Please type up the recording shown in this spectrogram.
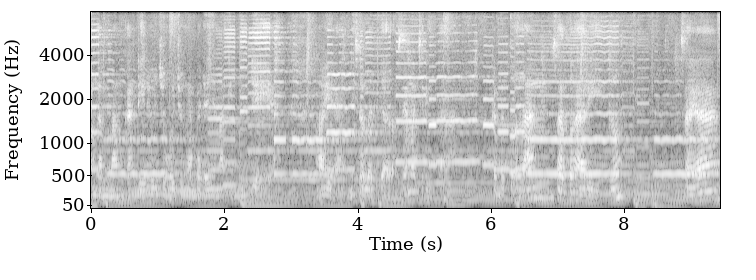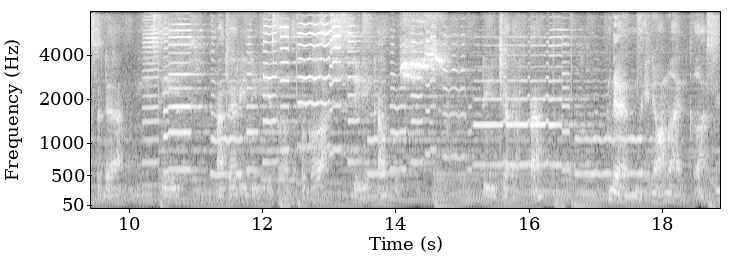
mengembangkan diri ujung-ujungnya badannya makin gede ya. Oh ya ini sobat galau saya mau cerita. Kebetulan satu hari itu saya sedang mengisi materi di salah satu kelas di kampus di Jakarta. Dan ini online kelasnya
